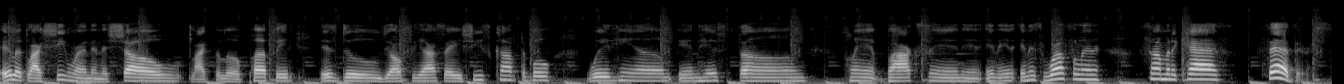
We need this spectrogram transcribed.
it looked like she running the show like the little puppet. This dude, your fiance, she's comfortable with him in his thong playing boxing and, and, and it's ruffling some of the cast feathers.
